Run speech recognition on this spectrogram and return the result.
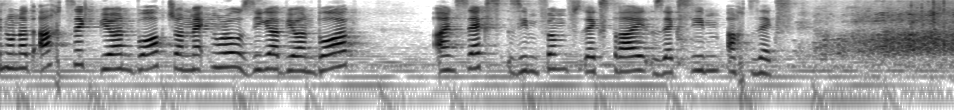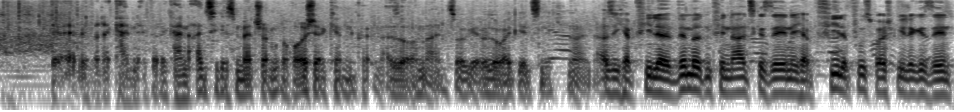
1980 Björn Borg, John McEnroe, Sieger Björn Borg, 1-6-7-5-6-3-6-7-8-6. Ich würde, kein, ich würde kein einziges Match am Geräusch erkennen können. Also nein, so, so weit geht es nicht. Nein. Also ich habe viele Wimbledon-Finals gesehen, ich habe viele Fußballspiele gesehen,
